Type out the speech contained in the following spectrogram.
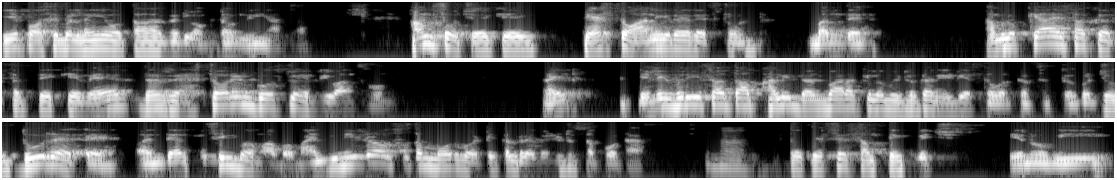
ये पॉसिबल नहीं होता अगर लॉकडाउन नहीं आता। हम सोचे कि गेस्ट तो आ नहीं रहे रेस्टोरेंट बंद है। हम लोग क्या ऐसा कर सकते कि where the restaurant goes to everyone's home right delivery से तो आप खाली 10-12 किलोमीटर का रेडियस कवर कर सकते हो बट जो दूर रहते हैं and they are missing Burma Burma and we need also some more vertical revenue to support us So this is something which you know we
